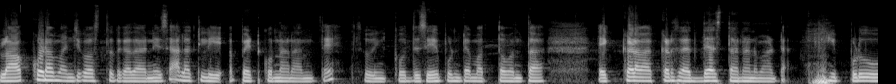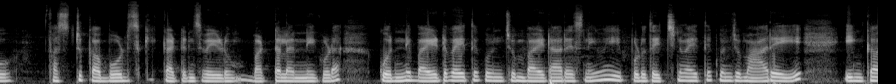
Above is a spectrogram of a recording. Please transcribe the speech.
వ్లాగ్ కూడా మంచిగా వస్తుంది కదా అనేసి అలా క్లీ పెట్టుకున్నాను అంతే. సో ఇంకొద్దిసేపు ఉంటే మొత్తం అంతా ఎక్కడ అక్కడ సర్దేస్తాను అనమాట ఇప్పుడు ఫస్ట్ కబోర్డ్స్కి కర్టెన్స్ వేయడం బట్టలన్నీ కూడా కొన్ని బయటవి అయితే కొంచెం బయట ఆరేసినవి ఇప్పుడు తెచ్చినవి అయితే కొంచెం ఆరేయి. ఇంకా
